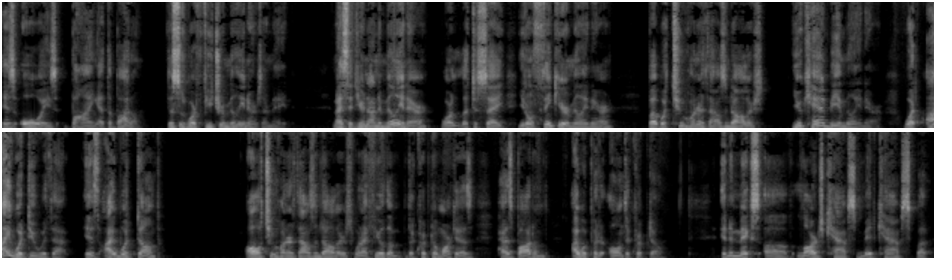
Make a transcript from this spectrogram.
is always buying at the bottom. This is where future millionaires are made. And I said, You're not a millionaire, or let's just say you don't think you're a millionaire, but with $200,000, you can be a millionaire. What I would do with that is I would dump all $200,000 when I feel the, the crypto market has, has bottomed. I would put it all into crypto in a mix of large caps, mid caps, but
